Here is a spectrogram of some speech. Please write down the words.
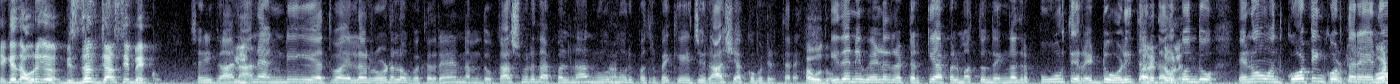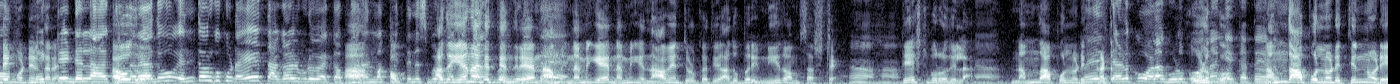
ಯಾಕೆಂದ್ರೆ ಅವರಿಗೆ ಬಿಸ್ನೆಸ್ ಜಾಸ್ತಿ ಬೇಕು. ಸರ್ ಈಗ ನಾನೇ ಅಂಗಡಿ ಅಥವಾ ಎಲ್ಲ ರೋಡಲ್ಲಿ ಹೋಗ್ಬೇಕಾದ್ರೆ ನಮ್ದು ಕಾಶ್ಮೀರದ ಆಪಲ್ನ ನೂರ್ ನೂರ ಇಪ್ಪತ್ತು ರೂಪಾಯಿ ಕೆಜಿ ರಾಶಿ ಹಾಕೋಬಿಟ್ಟಿರ್ತಾರೆ. ಇದೇ ನೀವು ಹೇಳಿದ್ರೆ ಟರ್ಕಿ ಆಪಲ್ ಮತ್ತೊಂದು ಹೆಂಗಂದ್ರೆ ಪೂರ್ತಿ ರೆಡ್ ಹೊಳಿತಾರೆ. ಅದಕ್ಕೊಂದು ಏನೋ ಒಂದು ಕೋಟಿಂಗ್ ಕೊಡ್ತಾರೆ. ನೆಟ್ಟೆಡ್ ಎಲ್ಲ ಹಾಕಿರ್ತಾರೆ ಅದು ಎಂತವ್ರಿಗೂ ಕೂಡ ಏ ತಗೊಳ್ಬಿಡ್ಬೇಕಪ್ಪ ಬಿಡಬೇಕಪ್ಪ ನನ್ ಮಕ್ಳಿಗೆ ಅವ್- ಅದು ಏನಾಗುತ್ತೆ ಅಂದ್ರೆ ನಮ್ ನಮಗೆ ನಮಗೆ ನಾವೇನ್ ತಿಳ್ಕೊತೀವಿ ಅದು ಬರೀ ನೀರ್ ಅಂಶ ಅಷ್ಟೇ. ಟೇಸ್ಟ್ ಬರೋದಿಲ್ಲ. ನಮ್ದು ಆಪಲ್ ನೋಡಿ ತೆಳಕು ಒಳಗ್ ಹುಳುಕು. ನಮ್ದು ಆಪಲ್ ನೋಡಿ ತಿನ್ ನೋಡಿ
